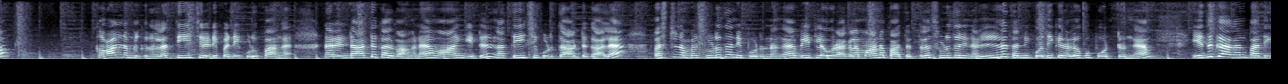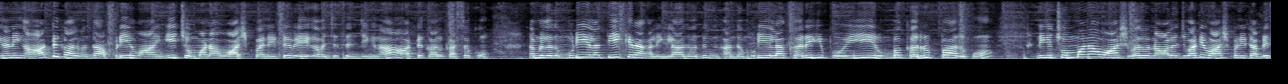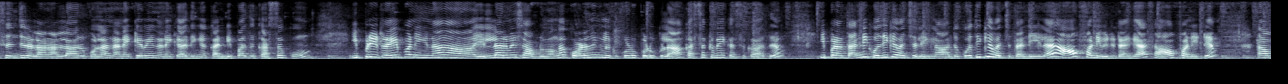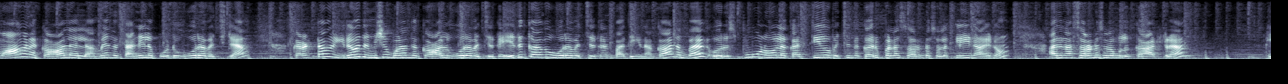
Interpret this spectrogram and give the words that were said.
கால் நம்மளுக்கு நல்லா தீச்சு ரெடி பண்ணி கொடுப்பாங்க. நான் ரெண்டு ஆட்டுக்கால் வாங்கினேன். வாங்கிட்டு நான் தீச்சு கொடுத்த ஆட்டுக்காலை ஃபஸ்ட்டு நம்ம சுடுதண்ணி போட்டுருந்தாங்க வீட்டில் ஒரு அகலமான பாத்திரத்தில் சுடுதண்ணி நல்லா தண்ணி கொதிக்கிற அளவுக்கு போட்டுருங்க. எதுக்காகன்னு பார்த்தீங்கன்னா நீங்கள் ஆட்டுக்கால் வந்து அப்படியே வாங்கி சும்மானா வாஷ் பண்ணிவிட்டு வேக வச்சு செஞ்சிங்கன்னா ஆட்டுக்கால் கசக்கும். நம்மளுக்கு அந்த முடியெல்லாம் தீக்கிறாங்க இல்லைங்களா? அது வந்து அந்த முடியெல்லாம் கருகி போய் ரொம்ப கருப்பாக இருக்கும். நீங்கள் சும்மானா வாஷ் ஒரு நாலஞ்சு வாட்டி வாஷ் பண்ணிவிட்டு அப்படியே செஞ்சிடலாம். நல்லா இருக்கும்லாம் நினைக்கவே நினைக்காதீங்க. கண்டிப்பாக அது கசக்கும். இப்படி ட்ரை பண்ணிங்கன்னா எல்லாருமே சாப்பிடுவாங்க குழந்தைங்களுக்கு கூட கொடுக்கலாம். கசக்கவே கசக்காது. இப்போ நான் தண்ணி கொதிக்க வச்சேன் இல்லைங்களா? அந்த கொதிக்க வச்ச தண்ணியில் ஆஃப் பண்ணி விட்டுட்டேன். கேஸ் ஆஃப் பண்ணிவிட்டு நான் வாங்கின கால் எல்லாமே அந்த தண்ணியில் போட்டு ஊற வச்சுட்டேன். கரெக்டாக ஒரு இருபது நிமிஷம் போல் அந்த கால் ஊற வச்சுருக்கேன். எதுக்காக ஊற வச்சிருக்கேன்னு பார்த்தீங்கன்னாக்கா நம்ம ஒரு ஸ்பூனோ இல்லை கத்தியோ வச்சு அந்த கருப்பெல்லாம் சுரண்ட சொல்ல க்ளீன் ஆகிடும் அது நான் சுரண்ட சொல்ல உங்களுக்கு காட்டுறேன்.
